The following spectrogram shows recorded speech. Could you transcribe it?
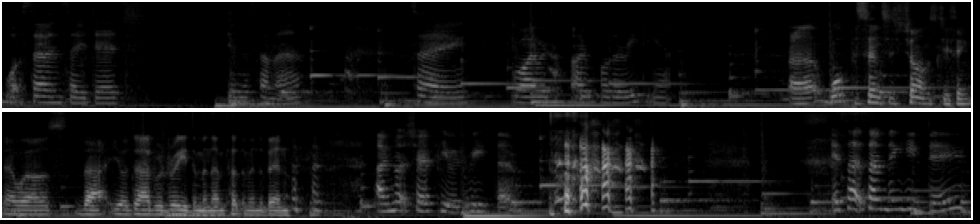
what so and so did in the summer. So why would I bother reading it? Uh, what percentage chance do you think there was that your dad would read them and then put them in the bin? I'm not sure if he would read them. Is that something he'd do?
